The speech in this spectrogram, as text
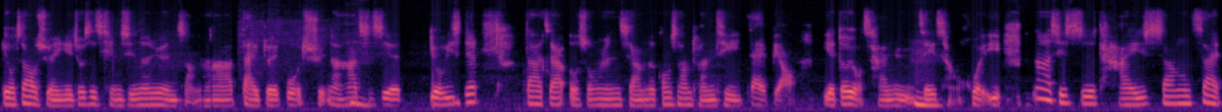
刘兆玄，也就是前行政院长，他带队过去。那他其实也有一些大家耳熟能详的工商团体代表，也都有参与这一场会议。那其实台商在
